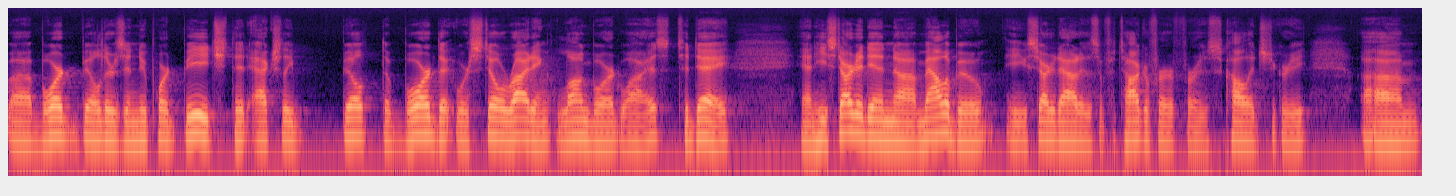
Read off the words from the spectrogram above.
uh, board builders in Newport Beach that actually built the board that we're still riding longboard wise today. And he started in uh, Malibu. He started out as a photographer for his college degree. Um,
